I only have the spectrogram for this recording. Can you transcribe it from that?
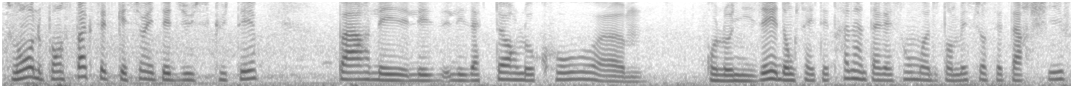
souvent, on ne pense pas que cette question été discutée par les, acteurs locaux euh, colonisés. Donc, ça a été très intéressant, moi, de tomber sur cette archive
